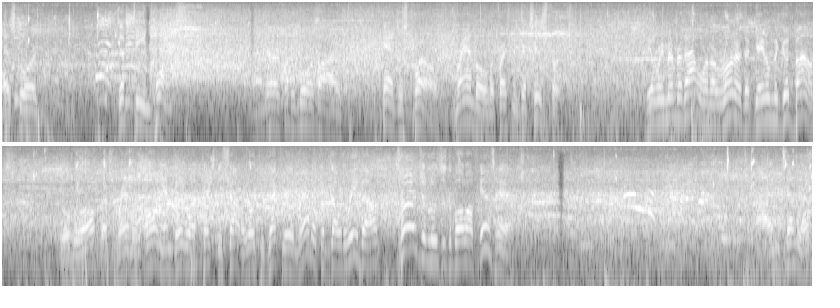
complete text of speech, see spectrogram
has scored 15 points. And there are a couple more by Kansas 12. Randall, the freshman, gets his first. He'll remember that one, a runner that gave him the good bounce. Goborov, that's Randall on him. Goborov takes the shot, a low trajectory, and Randall comes down with a rebound. Turgeon loses the ball off his hands. 9-10 left,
